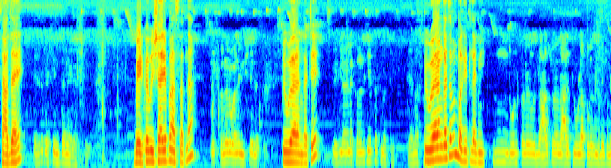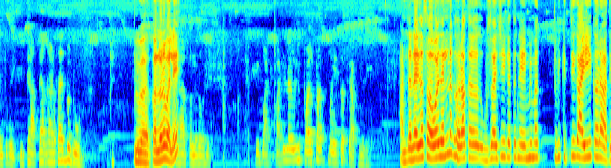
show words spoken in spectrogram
साधं आहे? त्याचं काही चिंता नाही करत बेडकं विषारी पण असतात ना? ते कलरवाले असतात. पिवळ्या रंगाचे? वेगळ्या वेगळ्या कलरचे येतात ना ते. त्याला पिवळ्या रंगाचं पण बघितलं मी. हम्म, दोन कलर लाल कलर लाल पिवळा कलरमध्ये पण येतो. तिथे आपल्या गाडत आहेत बघ दोन. पिवळ्या कलरवाले हा कलरवाले ते पाठ पाठी लागले की पळतात पण येतात ते आतमध्ये आणि त्यांना एकदा सवय झाली ना घरात घुसायची की तर नेहमी मग तुम्ही किती काही करा ते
